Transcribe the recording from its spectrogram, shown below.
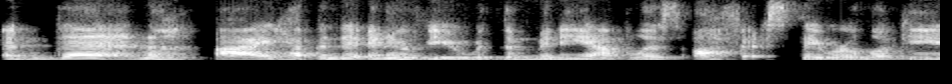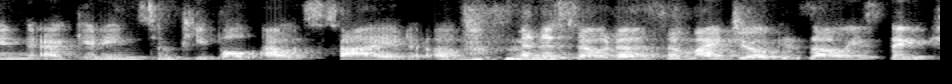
And then I happened to interview with the Minneapolis office. They were looking at getting some people outside of Minnesota. So my joke is always that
